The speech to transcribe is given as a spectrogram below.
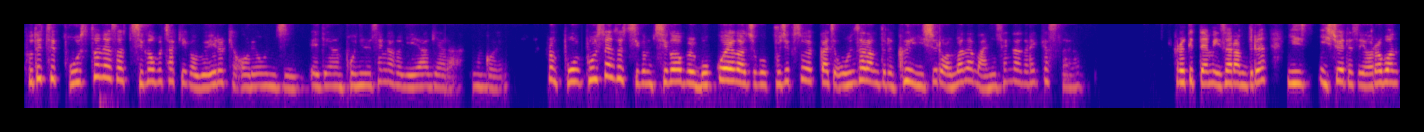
도대체 보스턴에서 직업을 찾기가 왜 이렇게 어려운지에 대한 본인의 생각을 이야기하라는 거예요. 그럼 보, 보스턴에서 지금 직업을 못 구해가지고 구직소에까지 온 사람들은 그 이슈를 얼마나 많이 생각을 했겠어요. 그렇기 때문에 이 사람들은 이 이슈에 대해서 여러 번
